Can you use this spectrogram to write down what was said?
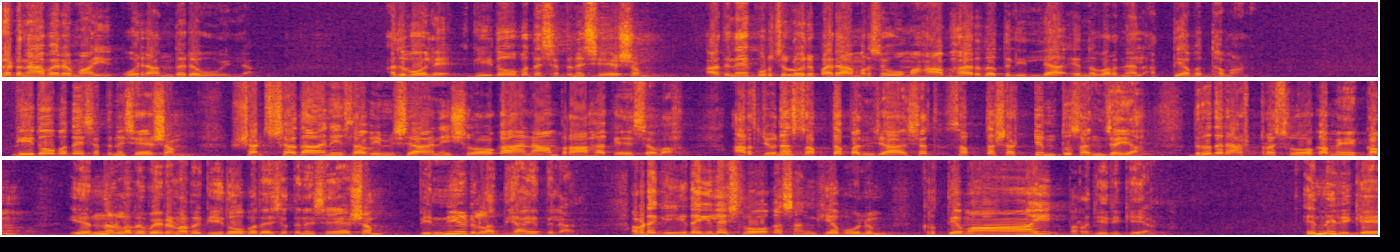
ഘടനാപരമായി ഒരു അന്തരവും ഇല്ല. അതുപോലെ ഗീതോപദേശത്തിന് ശേഷം അതിനെക്കുറിച്ചുള്ള ഒരു പരാമർശവും മഹാഭാരതത്തിൽ ഇല്ല എന്ന് പറഞ്ഞാൽ അത്യബദ്ധമാണ്. ഗീതോപദേശത്തിന് ശേഷം ഷഡ്ശതാനി സവിംശാനി ശ്ലോകാനാം പ്രാഹകേശവ. അർജുന സപ്തപഞ്ചാശത് സപ്തഷഷ്ടിം തു സഞ്ജയ. ധൃതരാഷ്ട്ര ശ്ലോകമേക്കം എന്നുള്ളത് വരുന്നത് ഗീതോപദേശത്തിന് ശേഷം പിന്നീടുള്ള അധ്യായത്തിലാണ്. അവിടെ ഗീതയിലെ ശ്ലോക സംഖ്യ പോലും കൃത്യമായി പറഞ്ഞിരിക്കുകയാണ്. എന്നിരിക്കെ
